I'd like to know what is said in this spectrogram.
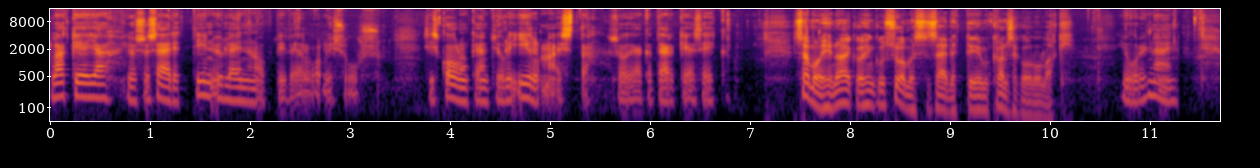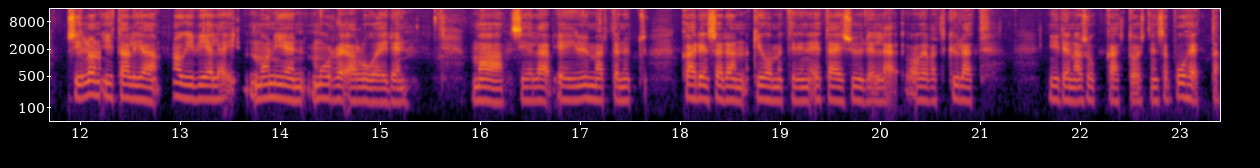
lakeja, joissa säädettiin yleinen oppivelvollisuus. Siis koulunkäynti oli ilmaista. Se oli aika tärkeä seikka. Samoihin aikoihin kuin Suomessa säädettiin kansakoululaki. Juuri näin. Silloin Italia oli vielä monien murrealueiden maa. Siellä ei ymmärtänyt 200 kilometrin etäisyydellä olevat kylät, niiden asukkaat toistensa puhetta.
